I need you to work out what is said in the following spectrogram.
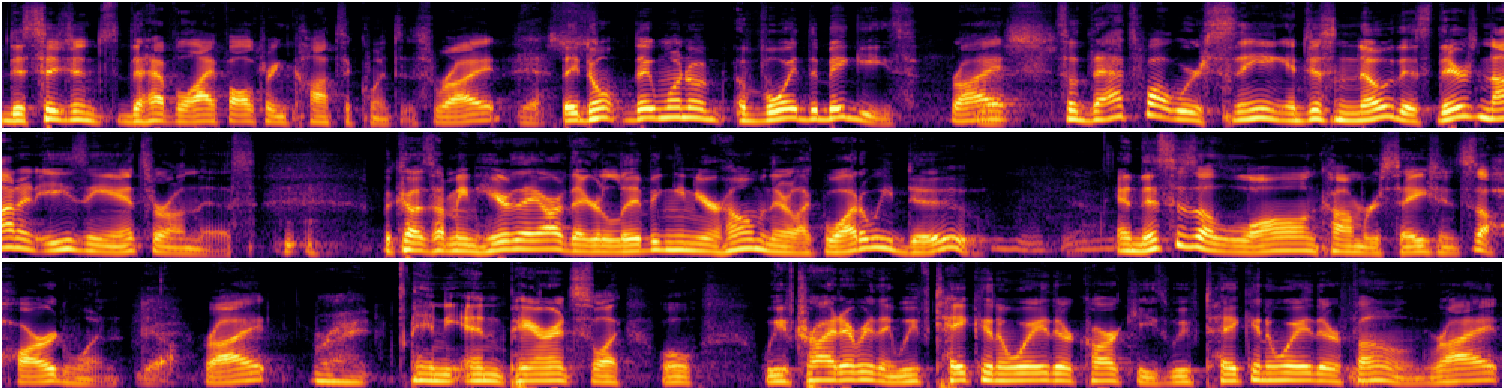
decisions that have life altering consequences, right? Yes. They don't they want to avoid the biggies, right? Yes. So that's what we're seeing. And just know this, there's not an easy answer on this. because I mean, here they are, they're living in your home and they're like, what do we do? And this is a long conversation. It's a hard one. Yeah. Right? Right. And and parents like, well, we've tried everything. We've taken away their car keys. We've taken away their phone, right?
